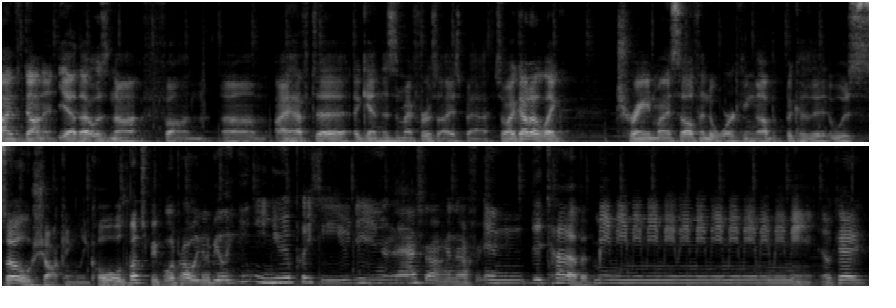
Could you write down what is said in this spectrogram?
I've done it. Yeah, that was not fun. Um, I have to, again, this is my first ice bath. So I gotta like train myself into working up because it was so shockingly cold. A bunch of people are probably gonna be like, you're a pussy, you didn't last long enough in the tub. Me, me, me, me, me, me, me, me, me, me, me, me, me, okay?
